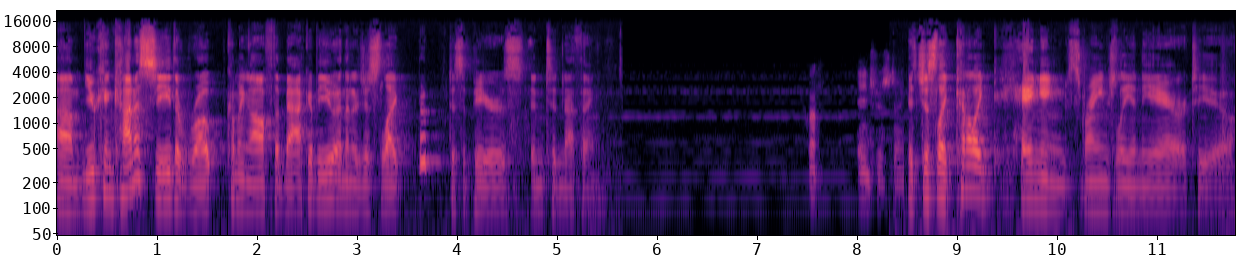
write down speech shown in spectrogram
um, you can kind of see the rope coming off the back of you, and then it just like boop, disappears into nothing. Interesting. It's just like kind of like hanging strangely in the air to you.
